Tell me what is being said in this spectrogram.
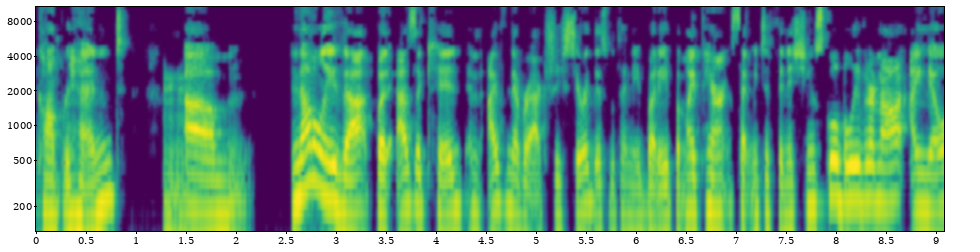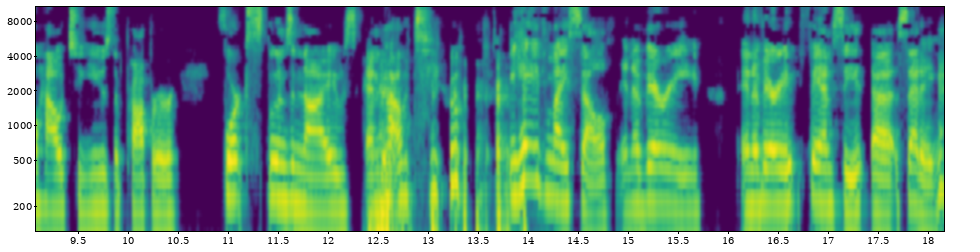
comprehend. Mm-hmm. Um, not only that, but as a kid, and I've never actually shared this with anybody, but my parents sent me to finishing school, believe it or not. I know how to use the proper forks, spoons, and knives and how to behave myself in a very, in a very fancy, uh, setting.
